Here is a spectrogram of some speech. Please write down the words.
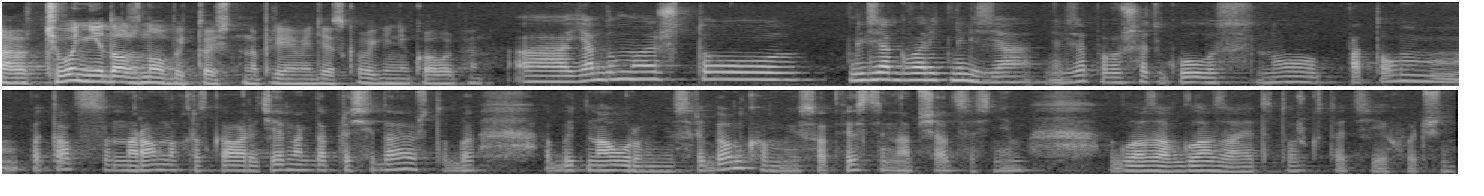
А чего не должно быть точно на приеме детского гинеколога? А, я думаю, что Нельзя говорить нельзя, нельзя повышать голос, но потом пытаться на равных разговаривать. Я иногда приседаю, чтобы быть на уровне с ребенком и, соответственно, общаться с ним глаза в глаза. Это тоже, кстати, их очень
